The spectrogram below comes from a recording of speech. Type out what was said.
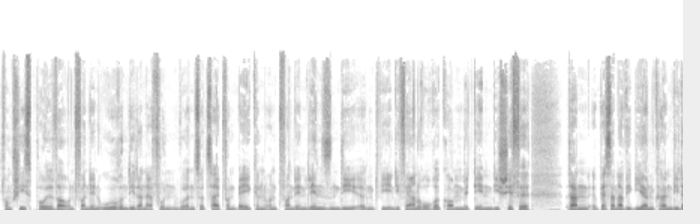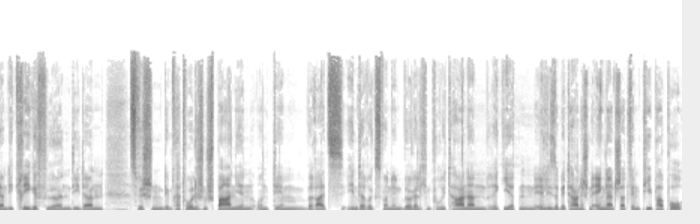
vom Schießpulver und von den Uhren, die dann erfunden wurden zur Zeit von Bacon und von den Linsen, die irgendwie in die Fernrohre kommen, mit denen die Schiffe dann besser navigieren können, die dann die Kriege führen, die dann zwischen dem katholischen Spanien und dem bereits hinterrücks von den bürgerlichen Puritanern regierten elisabethanischen England stattfinden Linsen, pipapo.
